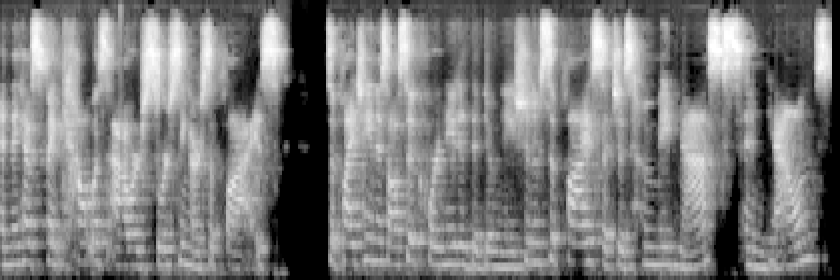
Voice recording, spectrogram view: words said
and they have spent countless hours sourcing our supplies. Supply chain has also coordinated the donation of supplies such as homemade masks and gowns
